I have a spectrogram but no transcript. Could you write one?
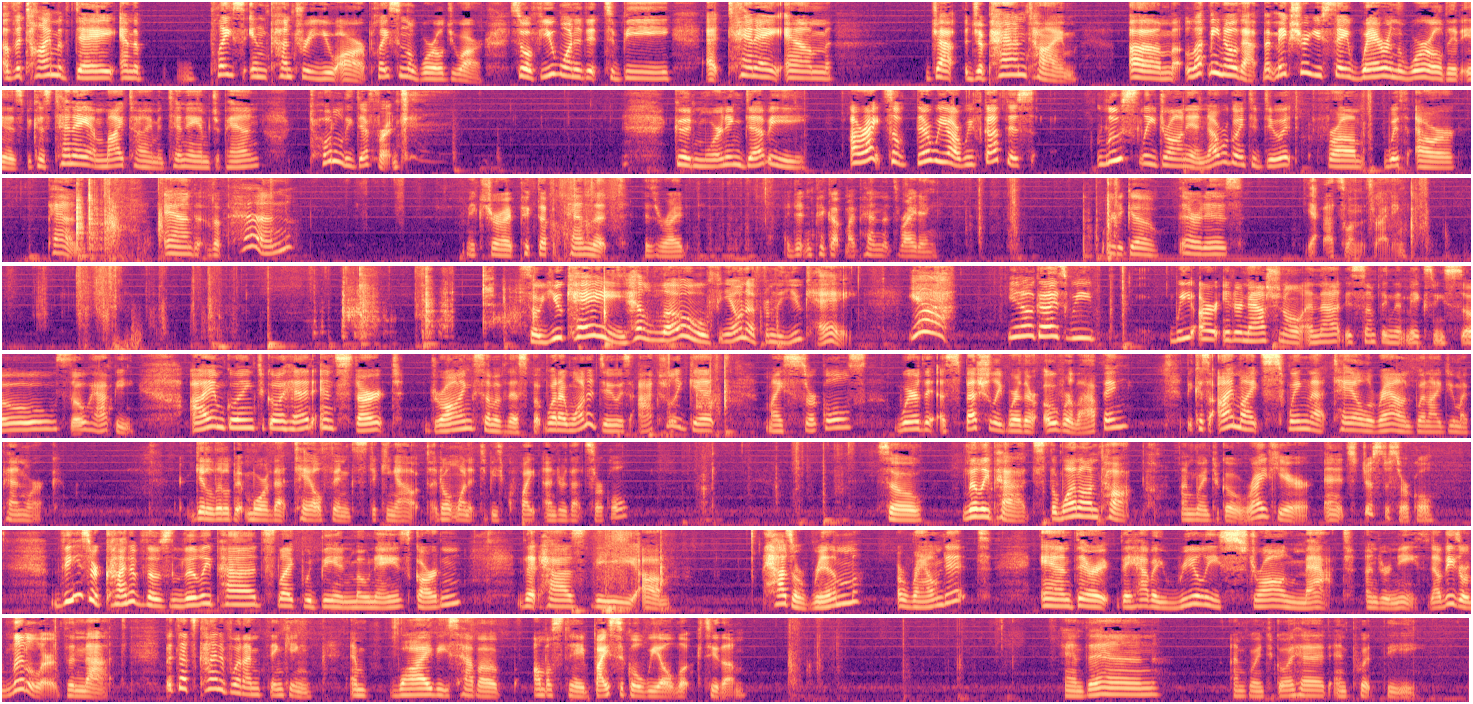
of the time of day and the place in country you are, place in the world you are. So if you wanted it to be at 10 a.m. Ja- Japan time, um, let me know that. But make sure you say where in the world it is because 10 a.m. my time and 10 a.m. Japan, totally different. Good morning, Debbie. All right, so there we are. We've got this loosely drawn in. Now we're going to do it from with our pen. And the pen, make sure I picked up a pen that is right. I didn't pick up my pen that's writing. Where'd it go? There it is. Yeah, that's the one that's writing. So UK, hello, Fiona from the UK. Yeah, you know, guys, we we are international, and that is something that makes me so so happy. I am going to go ahead and start drawing some of this, but what I want to do is actually get my circles where the especially where they're overlapping because I might swing that tail around when I do my pen work. Get a little bit more of that tail fin sticking out. I don't want it to be quite under that circle. So, lily pads, the one on top, I'm going to go right here, and it's just a circle. These are kind of those lily pads like would be in Monet's garden that has the um, has a rim around it and they're they have a really strong mat underneath. Now these are littler than that, but that's kind of what I'm thinking and why these have a almost a bicycle wheel look to them. And then I'm going to go ahead and put the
